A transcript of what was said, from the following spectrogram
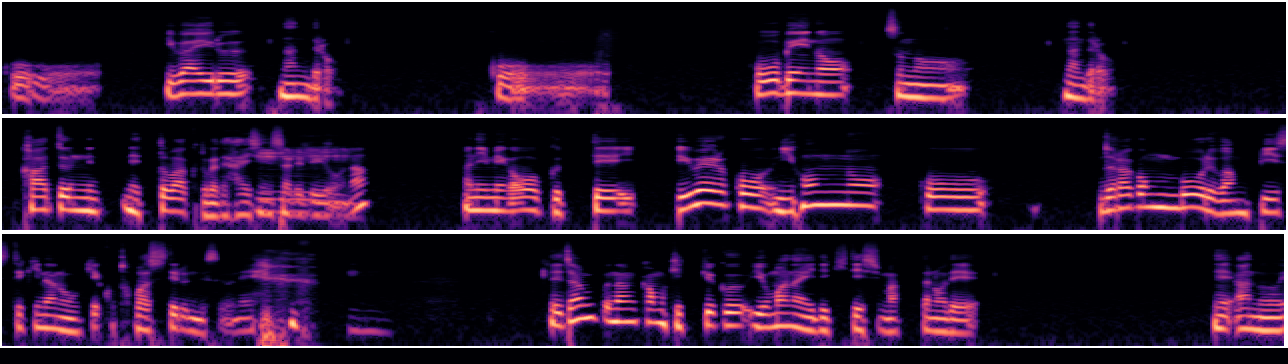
こう、いわゆる、なんだろう、こう、欧米の、その、なんだろう、カートゥーンネネットワークとかで配信されるようなアニメが多くって、いいわゆるこう、日本の、こう、ドラゴンボール、ワンピース的なのを結構飛ばしてるんですよね。うんで、ジャンプなんかも結局読まないで来てしまったので、ね、あの、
